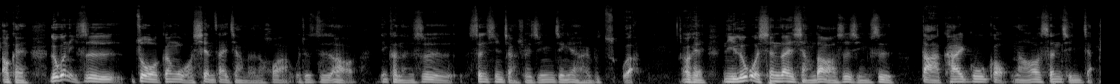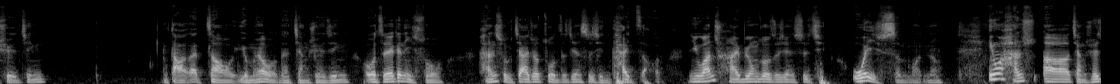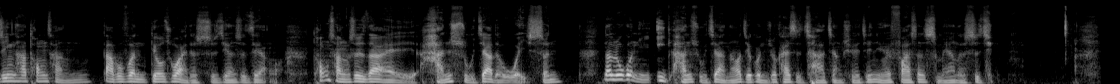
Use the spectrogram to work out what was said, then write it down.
？OK，如果你是做跟我现在讲的的话，我就知道你可能是申请奖学金经验还不足啊。OK，你如果现在想到的事情是打开 Google，然后申请奖学金，打找有没有的奖学金，我直接跟你说。寒暑假就做这件事情太早了，你完全还不用做这件事情，为什么呢？因为寒暑呃奖学金它通常大部分丢出来的时间是这样哦，通常是在寒暑假的尾声。那如果你一寒暑假，然后结果你就开始查奖学金，你会发生什么样的事情？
